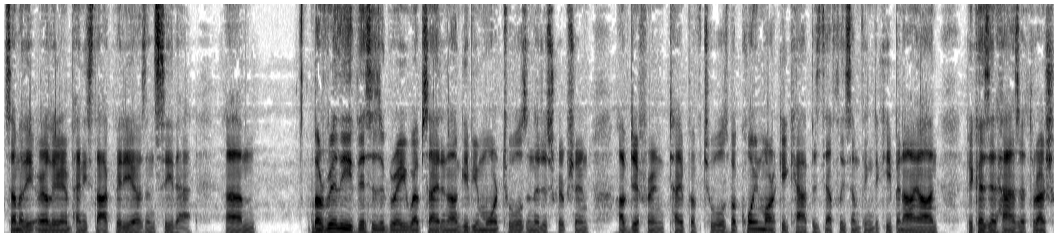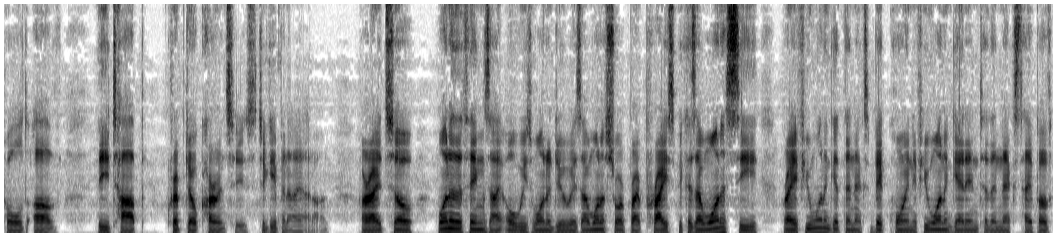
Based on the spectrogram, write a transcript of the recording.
some of the earlier in penny stock videos and see that. Um, but really this is a great website and i'll give you more tools in the description of different type of tools but CoinMarketCap is definitely something to keep an eye on because it has a threshold of the top cryptocurrencies to keep an eye out on all right so one of the things i always want to do is i want to sort by price because i want to see right if you want to get the next bitcoin if you want to get into the next type of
